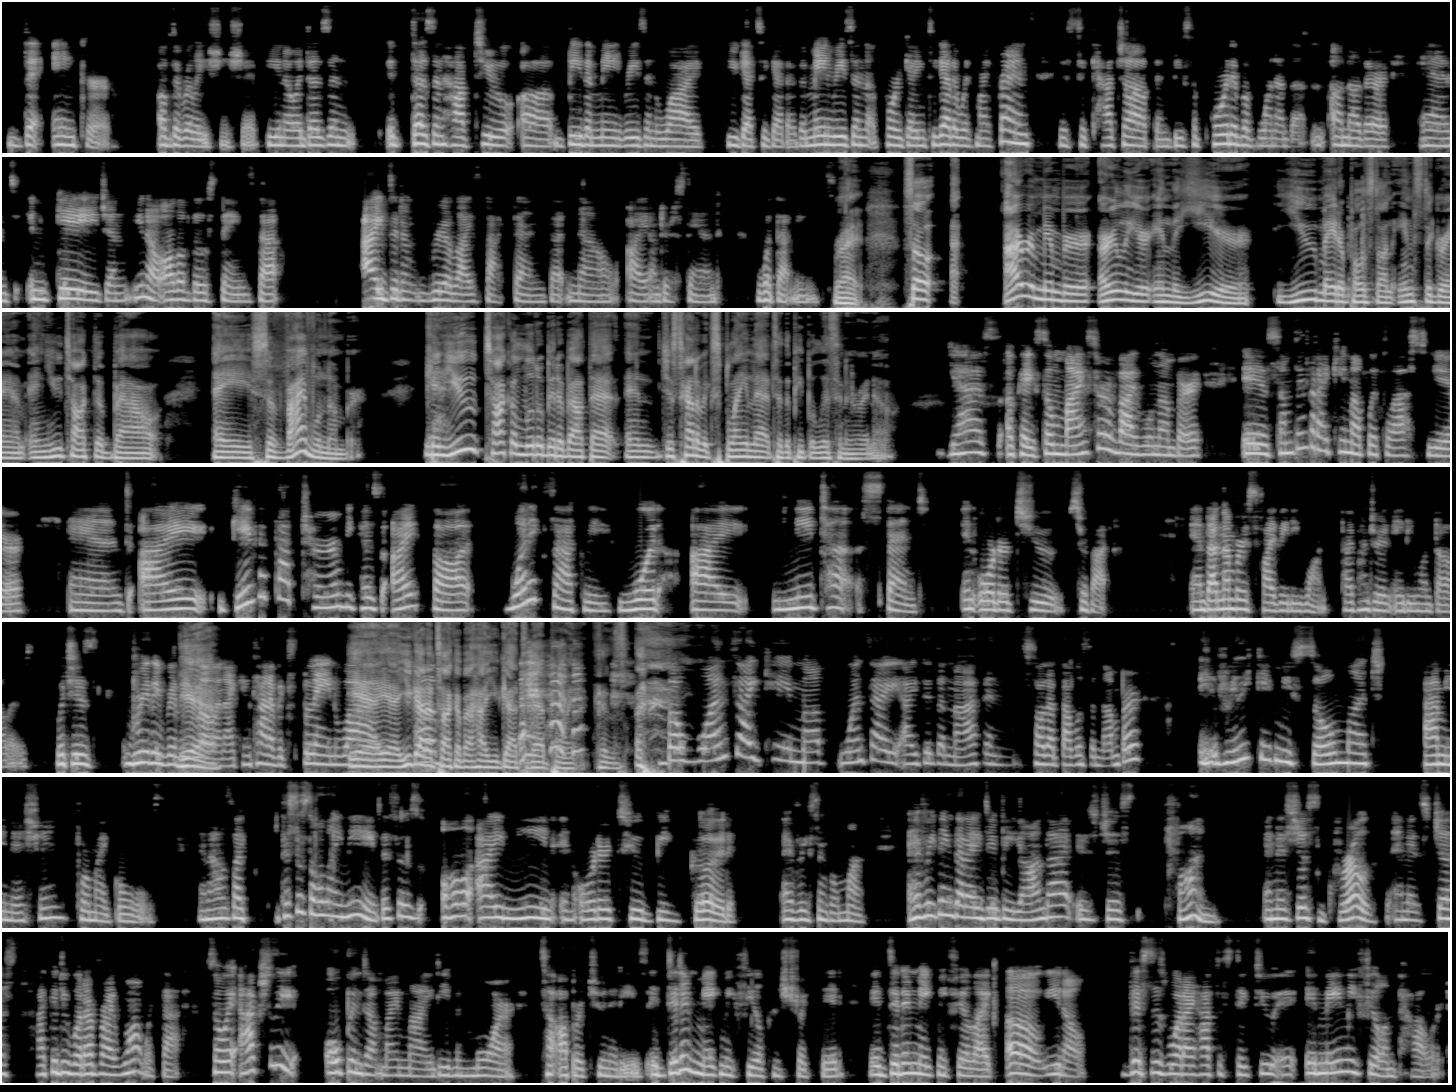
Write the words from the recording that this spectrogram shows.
the anchor of the relationship. You know, it doesn't it doesn't have to uh, be the main reason why you get together. The main reason for getting together with my friends is to catch up and be supportive of one another and engage and you know all of those things that I didn't realize back then that now I understand what that means. Right. So I remember earlier in the year you made a post on Instagram and you talked about a survival number. Can you talk a little bit about that and just kind of explain that to the people listening right now? Yes. Okay. So, my survival number is something that I came up with last year. And I gave it that term because I thought, what exactly would I need to spend in order to survive? And that number is 581, $581, which is really really yeah. low and i can kind of explain why. Yeah yeah you got to um, talk about how you got to that point because but once i came up once i i did the math and saw that that was the number it really gave me so much ammunition for my goals. And i was like this is all i need. This is all i need in order to be good every single month. Everything that i do beyond that is just fun and it's just growth and it's just i could do whatever i want with that so it actually opened up my mind even more to opportunities. It didn't make me feel constricted. It didn't make me feel like, oh, you know, this is what I have to stick to. It, it made me feel empowered.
